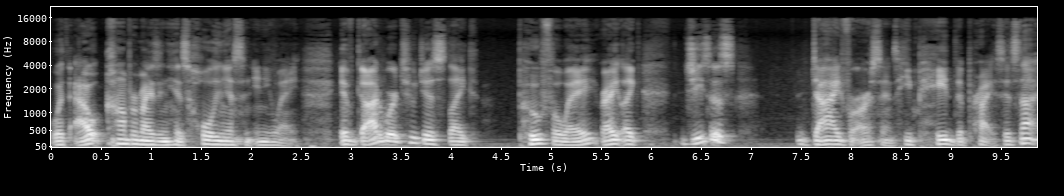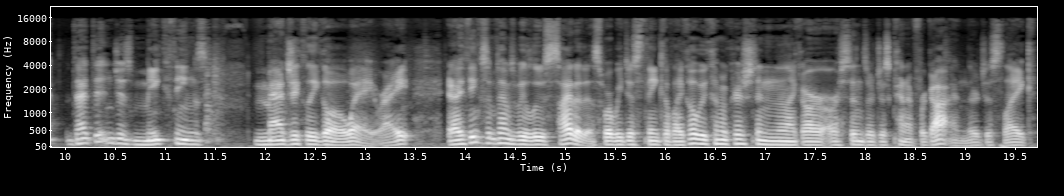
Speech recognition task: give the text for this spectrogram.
without compromising his holiness in any way if god were to just like poof away, right? Like Jesus died for our sins. He paid the price. It's not that didn't just make things magically go away, right? And I think sometimes we lose sight of this where we just think of like, oh, we become a Christian and like our, our sins are just kind of forgotten. They're just like,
